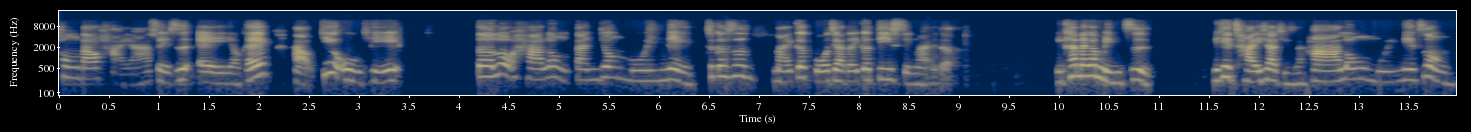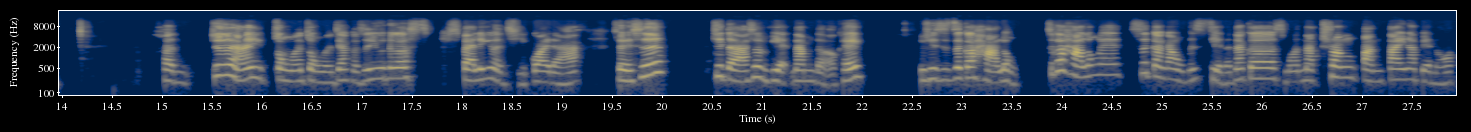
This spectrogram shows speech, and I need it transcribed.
碰到海啊，所以是 A，OK。好，第五题，德洛哈隆丹中穆内，这个是哪一个国家的一个地形来的？你看那个名字，你可以猜一下，其实哈隆穆内这种很。就是好像中文中文这样，可是又那个 spelling 又很奇怪的啊，所以是记得啊，是越南的，OK，尤其是这个哈隆，这个哈隆呢是刚刚我们写的那个什么 Natrang 班代那边哦，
